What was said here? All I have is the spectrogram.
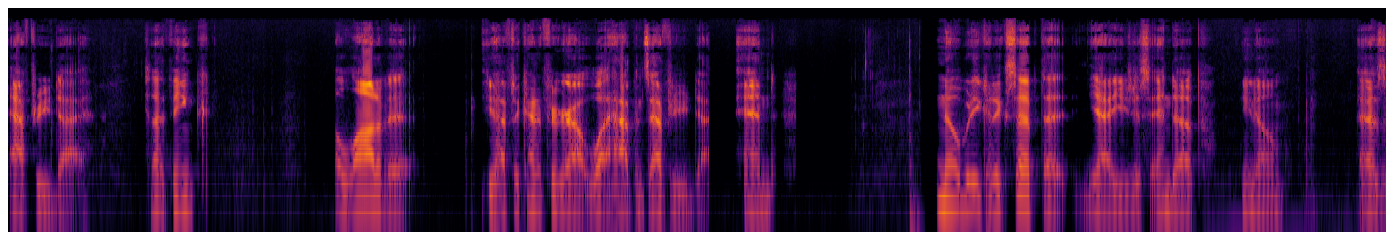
after you die. So i think a lot of it you have to kind of figure out what happens after you die. And nobody could accept that yeah you just end up you know as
